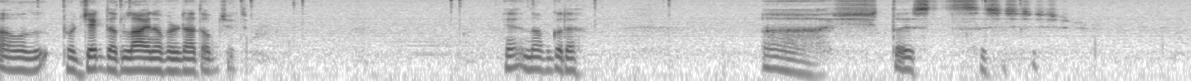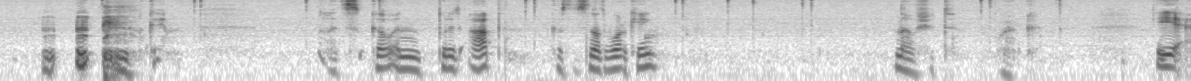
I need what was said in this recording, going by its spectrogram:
I will project that line over that object. Yeah now I've got a uh, to jest okay. Let's go and put it up because it's not working. Now should work. Yeah.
